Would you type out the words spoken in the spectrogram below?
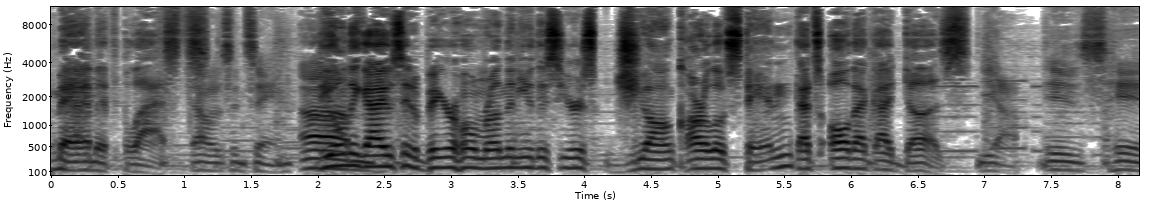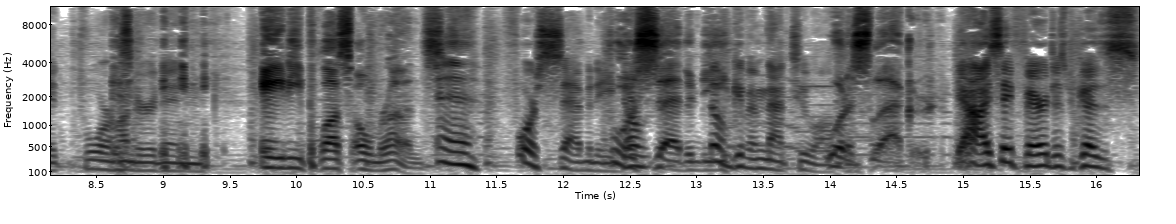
mammoth blasts. that was insane. the only Um, guy who's hit a bigger home run than you this year is Giancarlo Stanton. That's all that guy does. yeah, is hit 400 and 80 plus home runs. eh, 470. Don't- 470. Don't, give him that too long. What a slacker. Yeah, I say fair just because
